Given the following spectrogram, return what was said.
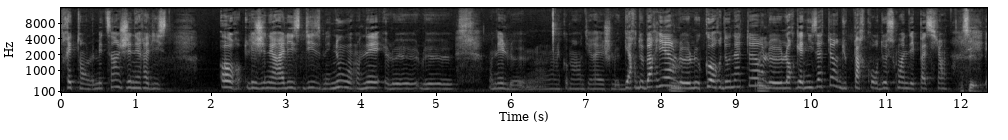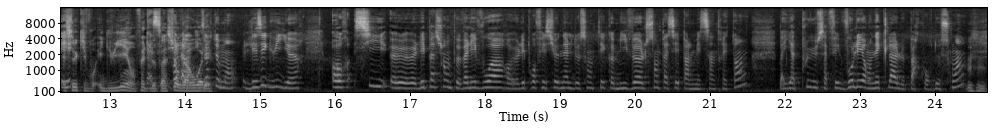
traitant, le médecin généraliste. Or, les généralistes disent, mais nous, on est le, le on est le, comment dirais-je, le garde-barrière, Mm. le, le coordonnateur, Oui. l'organisateur du parcours de soins des patients. C'est ceux qui vont aiguiller en fait Bah, le patient voilà, vers où aller. Exactement, les aiguilleurs. Or, si euh, les patients peuvent aller voir euh, les professionnels de santé comme ils veulent sans passer par le médecin traitant, bah, y a plus, ça fait voler en éclats le parcours de soins. Mhm.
